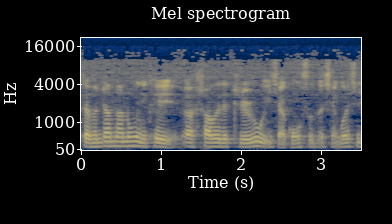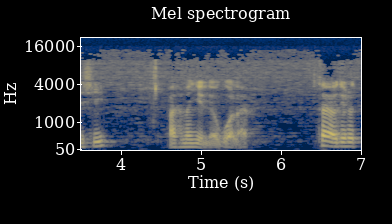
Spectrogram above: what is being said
在文章当中你可以呃稍微的植入一下公司的相关信息，把他们引流过来。再有就是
